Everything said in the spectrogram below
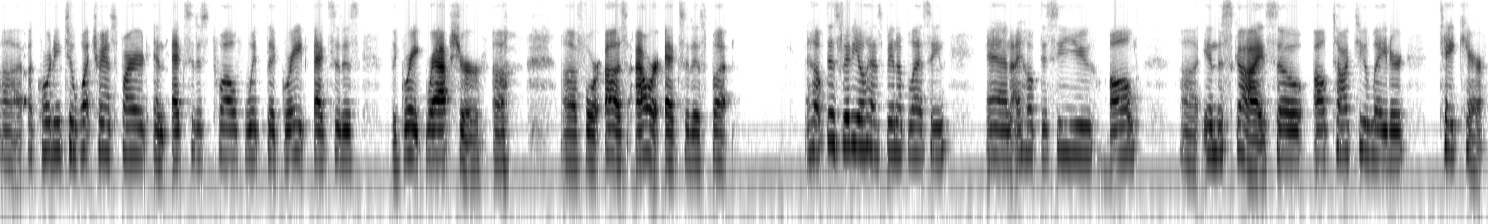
uh, according to what transpired in Exodus 12 with the great Exodus, the great rapture uh, uh, for us, our Exodus. But I hope this video has been a blessing and I hope to see you all uh, in the skies. So I'll talk to you later. Take care.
